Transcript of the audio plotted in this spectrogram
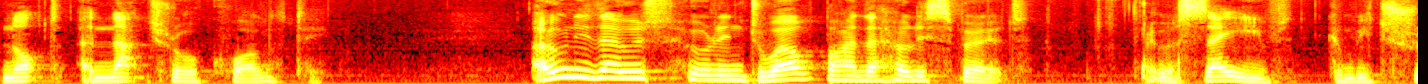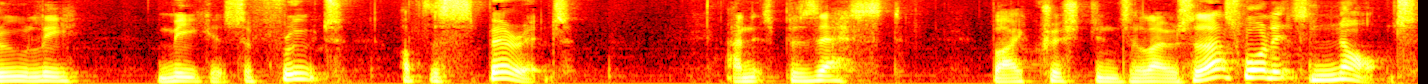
not a natural quality. Only those who are indwelt by the Holy Spirit, who are saved, can be truly meek. It's a fruit of the Spirit and it's possessed by Christians alone. So that's what it's not.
